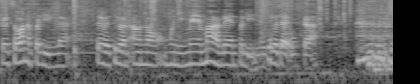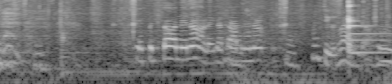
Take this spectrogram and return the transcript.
ไก่ซ้อนน่ะไปลินแหละแต่ละเทือนเอาน้องมื้อนี้แม่มาแลนไปลินในเธอได้โอกาส เฮ็ดเป็นตอนนี่เนาะอะไรก็ทับนี่เนาะอืมมันจืดไว้อยู่ดอกอืม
